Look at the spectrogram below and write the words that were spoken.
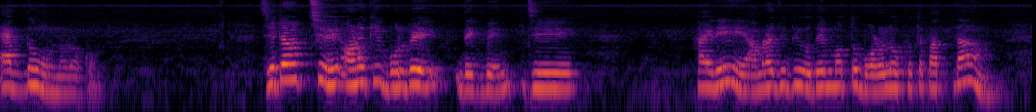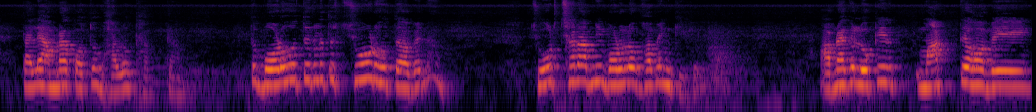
একদম অন্যরকম। সেটা হচ্ছে, অনেকেই বলবে, দেখবেন যে, হায় রে, আমরা যদি ওদের মতো বড় লোক হতে পারতাম, তাহলে আমরা কত ভালো থাকতাম। তো বড় হতে গেলে তো চোর হতে হবে না। চোর ছাড়া আপনি বড় লোক হবেন কী করে? আপনাকে লোকের মারতে হবে,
